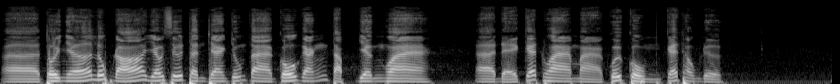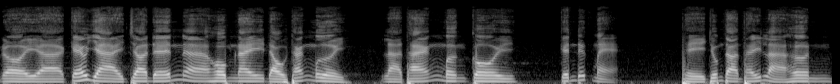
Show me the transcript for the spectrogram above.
À, tôi nhớ lúc đó giáo sứ Tân Trang chúng ta cố gắng tập dân hoa à, để kết hoa mà cuối cùng kết không được. Rồi à, kéo dài cho đến à, hôm nay đầu tháng 10 là tháng mân côi kính đức mẹ thì chúng ta thấy là hơn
